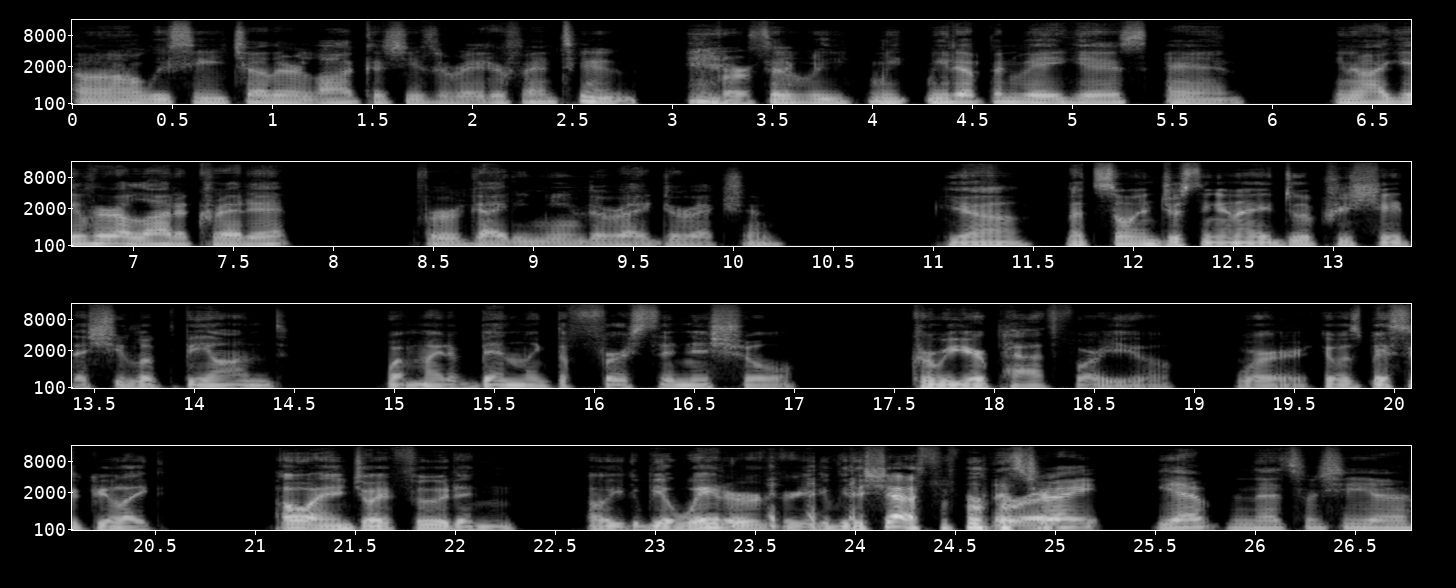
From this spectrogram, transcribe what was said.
Uh, we see each other a lot because she's a Raider fan too. Perfect. So we meet, meet up in Vegas. And, you know, I give her a lot of credit for guiding me in the right direction. Yeah, that's so interesting. And I do appreciate that she looked beyond what might have been like the first initial career path for you, where it was basically like, oh, I enjoy food and oh, you could be a waiter or you could be the chef. that's right? right. Yep. And that's what she, uh,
